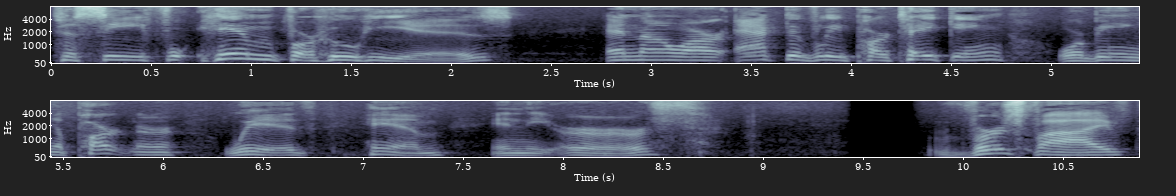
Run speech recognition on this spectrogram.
to see for him for who he is and now are actively partaking or being a partner with him in the earth. Verse 5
